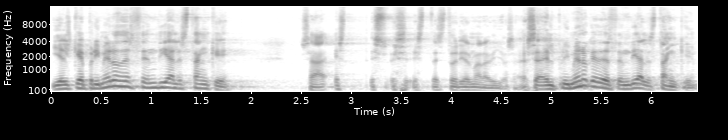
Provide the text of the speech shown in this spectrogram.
Y el que primero descendía al estanque, o sea, esta historia es maravillosa. O sea, el primero que descendía al estanque,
